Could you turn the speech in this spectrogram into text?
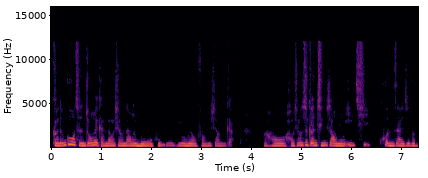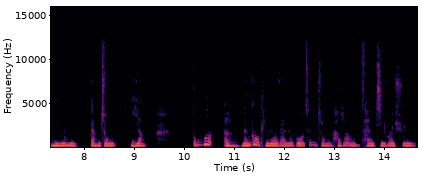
可能过程中会感到相当的模糊，又没有方向感，然后好像是跟青少年一起困在这个迷雾当中一样。不过，呃，能够停留在这个过程中，好像才有机会去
